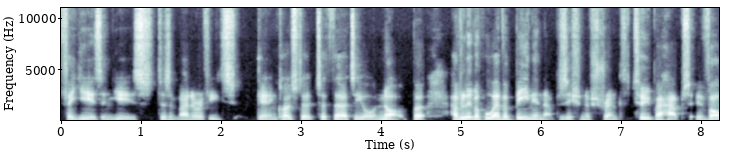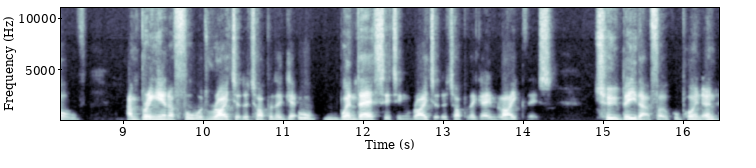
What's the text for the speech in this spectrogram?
for years and years. Doesn't matter if he's getting close to, to 30 or not. But have Liverpool ever been in that position of strength to perhaps evolve and bring in a forward right at the top of the game when they're sitting right at the top of the game like this to be that focal point? And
